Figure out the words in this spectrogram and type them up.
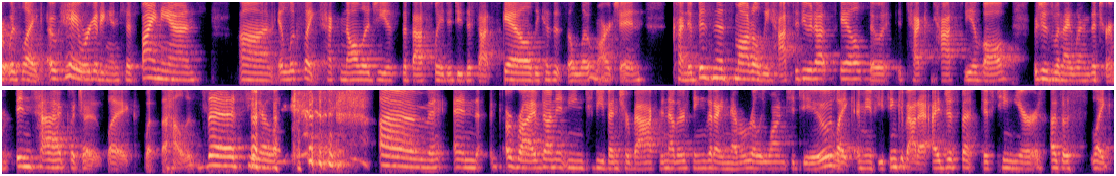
it was like okay we're getting into finance um, it looks like technology is the best way to do this at scale because it's a low margin kind of business model. We have to do it at scale. So tech has to be involved, which is when I learned the term fintech, which I was like, what the hell is this? You know, like, um, and arrived on it needing to be venture backed. Another thing that I never really wanted to do. Like, I mean, if you think about it, I just spent 15 years as a, like,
